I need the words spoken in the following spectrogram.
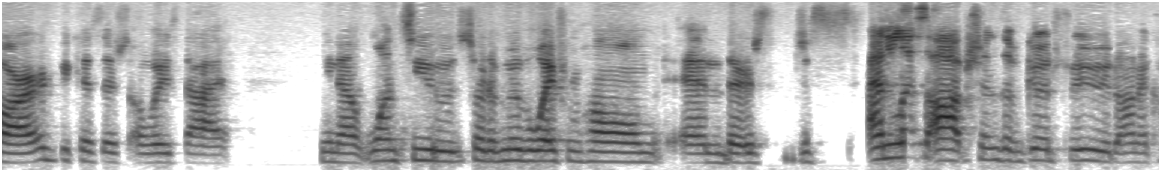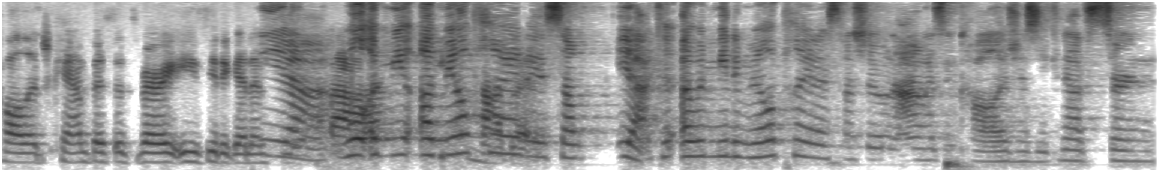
hard because there's always that, you know, once you sort of move away from home and there's just endless options of good food on a college campus, it's very easy to get into Yeah, well, a meal, a meal plan habit. is some. Yeah, I would mean a meal plan, especially when I was in college, is you can have certain.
